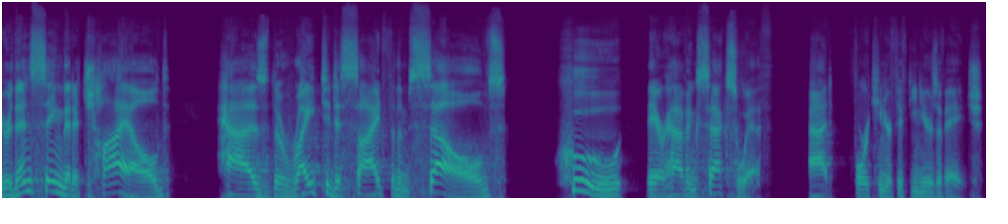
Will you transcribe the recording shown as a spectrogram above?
You're then saying that a child has the right to decide for themselves who they are having sex with at 14 or 15 years of age.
